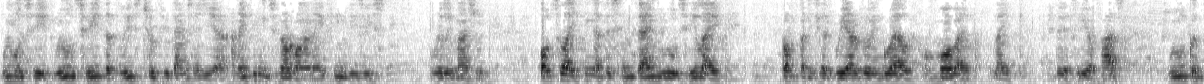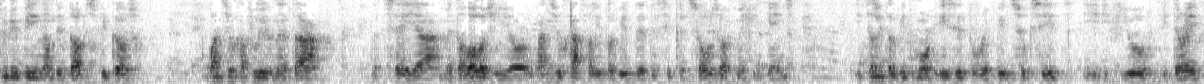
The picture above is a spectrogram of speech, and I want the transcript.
We will see it. We will see it at least two, three times a year, and I think it's normal, and I think this is really magic. Also, I think at the same time we will see like companies that we are doing well on mobile, like the three of us. We will continue being on the tops because once you have learned a, let's say, a methodology, or once you have a little bit the, the secret sauce of making games, it's a little bit more easy to repeat succeed if you iterate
